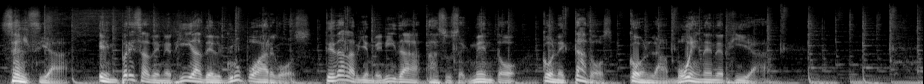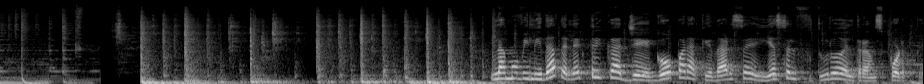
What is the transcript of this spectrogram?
Celsia, empresa de energía del Grupo Argos, te da la bienvenida a su segmento Conectados con la Buena Energía. La movilidad eléctrica llegó para quedarse y es el futuro del transporte.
